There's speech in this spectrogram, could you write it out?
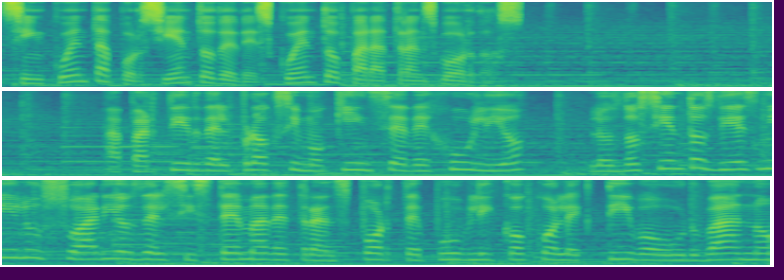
50% de descuento para transbordos. A partir del próximo 15 de julio, los 210.000 usuarios del sistema de transporte público colectivo urbano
